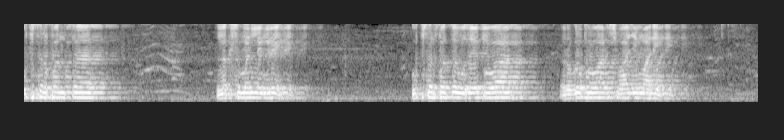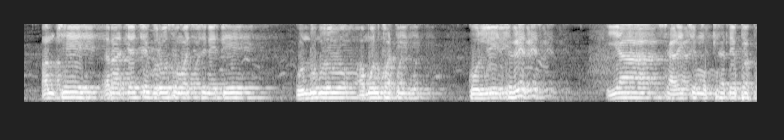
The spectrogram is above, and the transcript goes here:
उपसरपंच लक्ष्मण लेंगरे उपसरपंच उदय पवार रघु पवार शिवाजी माने आमचे राज्याचे गुरव समाजाचे नेते गुंडूगुरव अमोल पाटील कोल्हे सगळेच या शाळेचे मुख्याध्यापक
